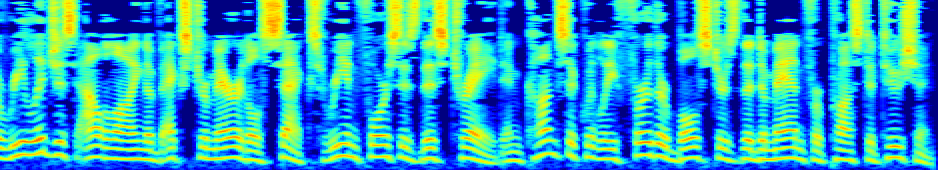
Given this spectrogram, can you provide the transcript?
The religious outlawing of extramarital sex reinforces this trade and consequently further bolsters the demand for prostitution.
